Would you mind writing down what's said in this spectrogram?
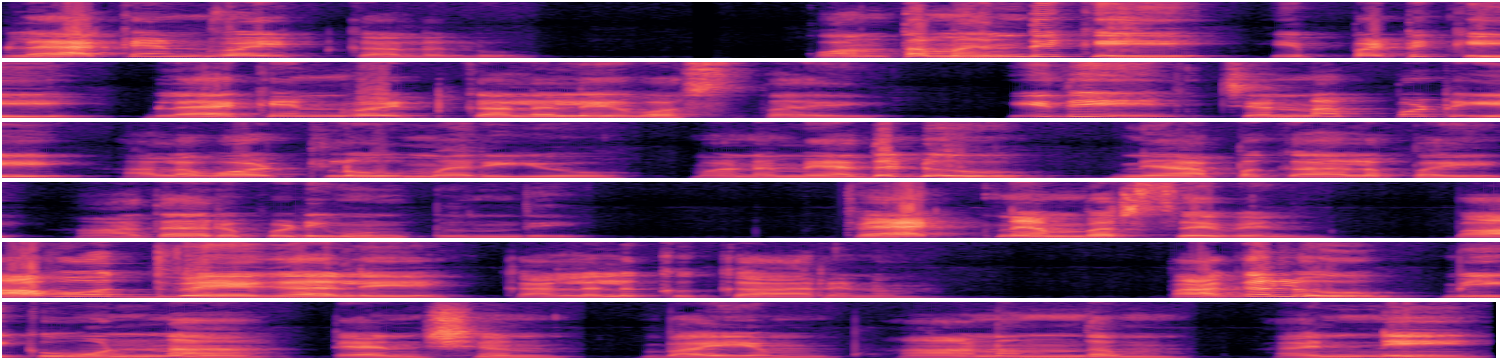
Black and white కళలు. కొంతమందికి ఇప్పటికీ బ్లాక్ అండ్ వైట్ కళలే వస్తాయి. ఇది చిన్నప్పటి అలవాట్లు మరియు మన మెదడు జ్ఞాపకాలపై ఆధారపడి ఉంటుంది. ఫ్యాక్ట్ నెంబర్ సెవెన్. భావోద్వేగాలే కళలకు కారణం. పగలు మీకు ఉన్న టెన్షన్ భయం ఆనందం అన్నీ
